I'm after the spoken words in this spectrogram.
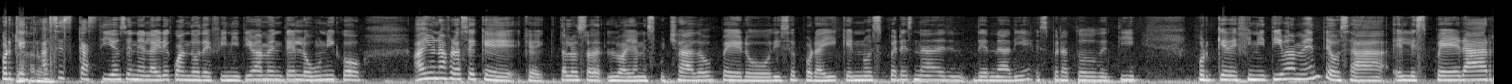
porque Claro. haces castillos en el aire cuando definitivamente lo único, hay una frase que, que tal vez lo hayan escuchado, pero dice por ahí que no esperes nada de, de nadie, espera todo de ti, porque definitivamente, o sea, el esperar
